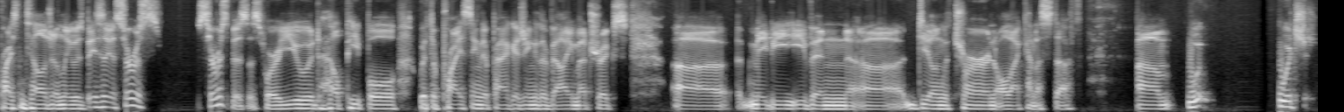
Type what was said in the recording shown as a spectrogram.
Price Intelligently was basically a service service business where you would help people with their pricing, their packaging, their value metrics, uh, maybe even uh, dealing with churn, all that kind of stuff. Um, wh- which,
